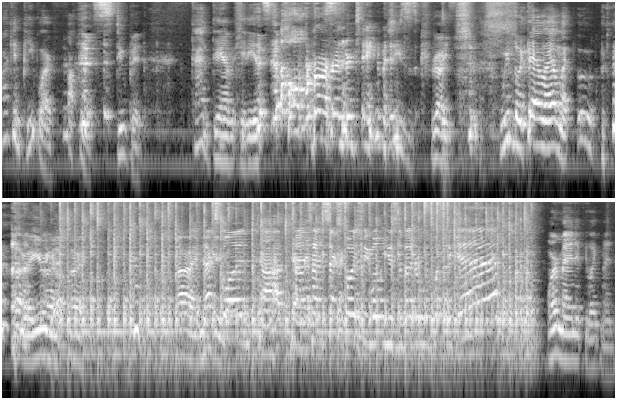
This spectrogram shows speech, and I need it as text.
Fucking people are fucking stupid. Goddamn idiots. All for our entertainment. Jesus Christ. We looked that way, I'm like, ooh. Alright, here we All go. Alright. All right, next one. Top Top 10 sex toys we won't use the bedroom with women again. Or men if you like men.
